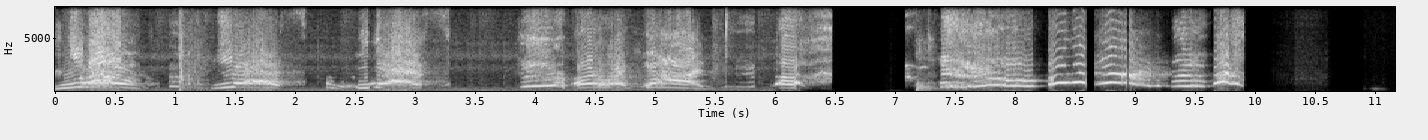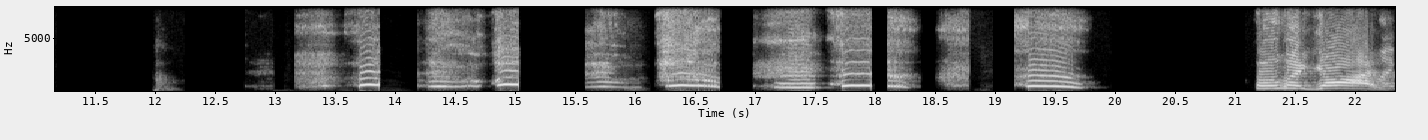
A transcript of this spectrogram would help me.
Yes! Yes! Yes! Oh my god! Oh, oh my god! Oh my god!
